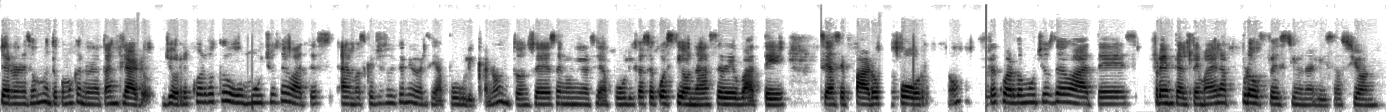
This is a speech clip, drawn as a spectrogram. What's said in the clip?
pero en ese momento como que no era tan claro. Yo recuerdo que hubo muchos debates, además que yo soy de universidad pública, ¿no? Entonces en universidad pública se cuestiona, se debate, se hace paro por, ¿no? Recuerdo muchos debates frente al tema de la profesionalización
